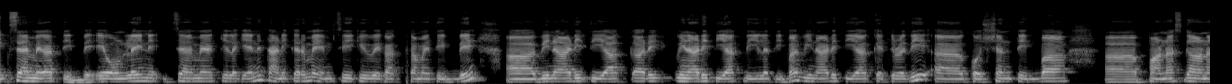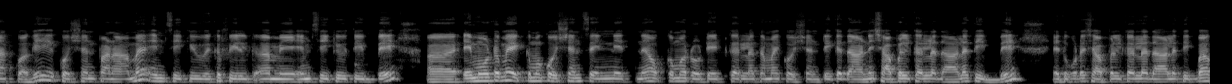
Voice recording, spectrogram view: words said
එක්සෑම් එකක් තිබ්බේ. ඒ ඔන්ලයින් එක්සෑම් එකක් කියලා කියන්නේ තනිකරම MCQ එකක් තමයි තිබ්බේ. විනාඩි 30ක් හරි විනාඩි 30ක් දීලා තිබ්බා. විනාඩි 30ක් ඇතුළතදී ක්වෙස්චන් තිබ්බා. 50 ගාණක් වගේ ඒ ක්වෙස්චන් 50ම MCQ එක ෆිල් මේ MCQ තිබ්බේ. එමෝටම එකම ක්වෙස්චන්ස් එන්නෙත් නෑ. ඔක්කොම රොටේට් කරලා තමයි ක්වෙස්චන් ටික දාන්නේ. ෂෆල් කරලා දාලා තිබ්බේ. එතකොට ෂෆල් කරලා දාලා තිබ්බා.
